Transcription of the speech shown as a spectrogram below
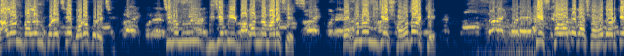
লালন পালন করেছে, বড় করেছে, তৃণমূল বিজেপির বাবার নাম আরেছে কখনো নিজের সহদরকে কেস খাওয়াতে বা সহদরকে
